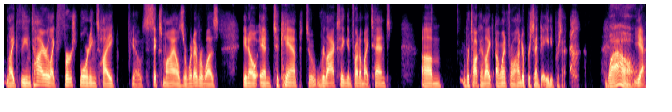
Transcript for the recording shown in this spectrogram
Like the entire like first morning's hike, you know, six miles or whatever it was, you know, and to camp to relaxing in front of my tent. Um, we're talking like I went from 100% to 80%. Wow. yeah.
